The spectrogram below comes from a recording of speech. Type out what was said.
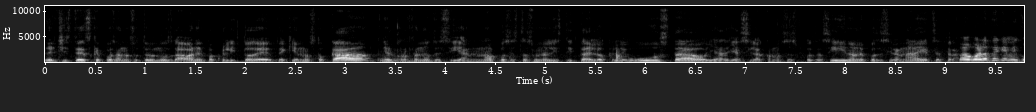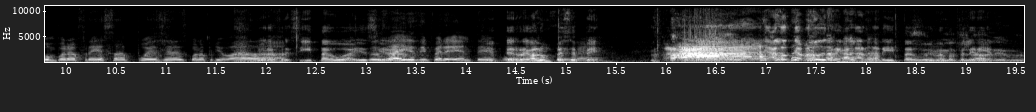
El chiste es que pues a nosotros nos daban el papelito de, de quién nos tocaba y el profe nos decía, no, pues esta es una listita de lo que le gusta o ya, ya si la conoces pues así, no le puedes decir a nadie, etcétera. Pero acuérdate que mi compa era fresa, pues era de escuela privada. Yo era fresita, güey, Entonces decía... ahí es diferente. Sí, te pues, regalo un güey. ¡Ah! Ya, lo- ya me lo regalaron ahorita, güey, en la Sí, papelería. güey.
